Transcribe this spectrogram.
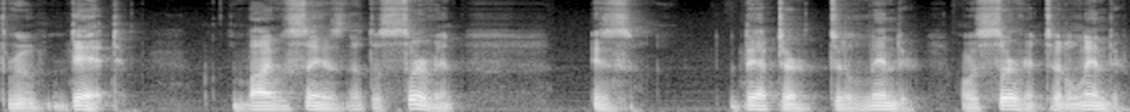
through debt. The Bible says that the servant is debtor to the lender or servant to the lender.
